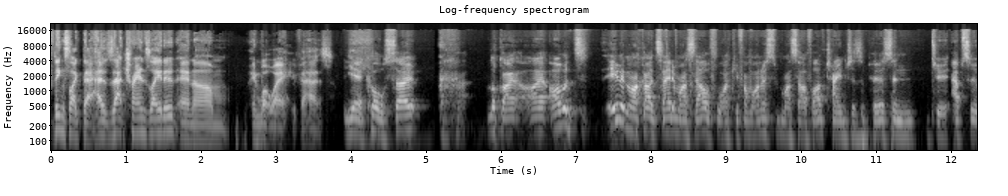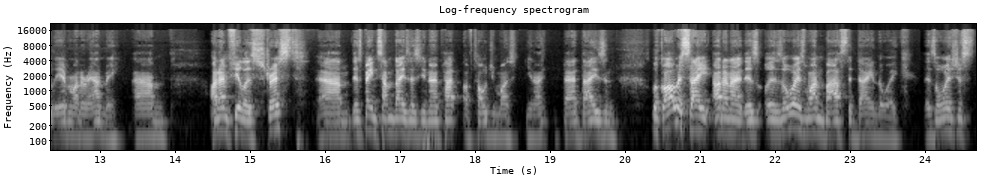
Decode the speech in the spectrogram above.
things like that has that translated and um in what way if it has yeah cool so look i i, I would even like I'd say to myself, like if I'm honest with myself, I've changed as a person to absolutely everyone around me. Um, I don't feel as stressed. Um, there's been some days, as you know, Pat. I've told you my, you know, bad days. And look, I always say, I don't know. There's there's always one bastard day in the week. There's always just,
